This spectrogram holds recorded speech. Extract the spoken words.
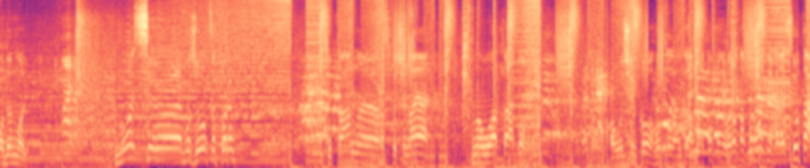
1-0. Ну ось, е, можливо, це перем... Титан е, розпочинає нову атаку. Павлученко, Гуртовенко на перехопленні, ворота порожні, Гарасюта,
